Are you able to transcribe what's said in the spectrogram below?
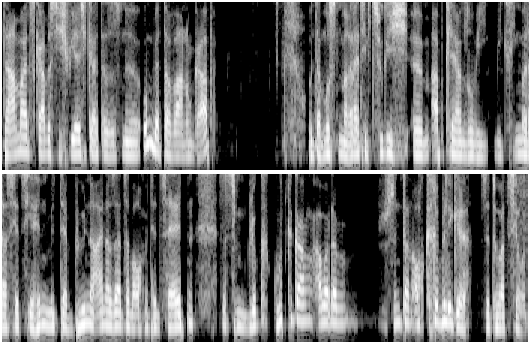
damals gab es die Schwierigkeit, dass es eine Unwetterwarnung gab. Und da mussten wir relativ zügig ähm, abklären, so wie, wie kriegen wir das jetzt hier hin mit der Bühne einerseits, aber auch mit den Zelten. Es ist zum Glück gut gegangen, aber da sind dann auch kribbelige Situationen.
